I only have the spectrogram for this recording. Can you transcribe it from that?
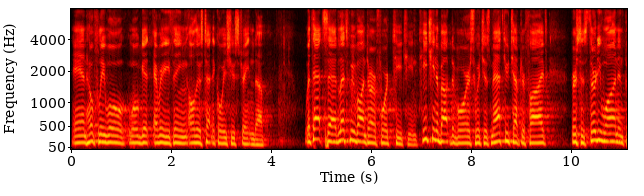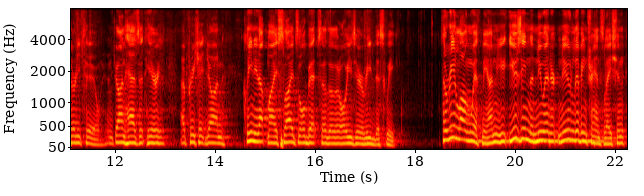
and hopefully we'll, we'll get everything, all those technical issues straightened up. With that said, let's move on to our fourth teaching teaching about divorce, which is Matthew chapter 5, verses 31 and 32. And John has it here. I appreciate John cleaning up my slides a little bit so they're a little easier to read this week. So read along with me. I'm using the New, Inter- New Living Translation,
